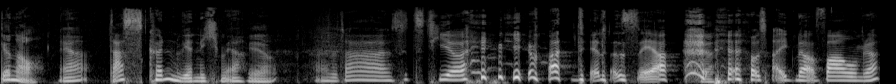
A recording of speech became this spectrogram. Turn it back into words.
genau. Ja, das können wir nicht mehr. Ja. Also da sitzt hier jemand, der das sehr ja. aus eigener Erfahrung, ne?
